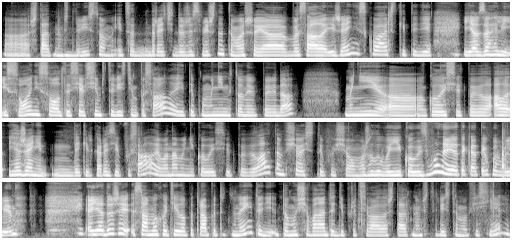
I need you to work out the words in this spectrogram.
а, штатним стилістом. І це, до речі, дуже смішно, тому що я писала і Жені Скварській тоді, і я взагалі і Соні Солтис, я всім стилістам писала, і типу мені ніхто не відповідав. Мені е, колись відповіла, але я Жені декілька разів писала, і вона мені колись відповіла там щось, типу, що можливо їй колись буде. Я така, типу, блін. А Я дуже саме хотіла потрапити до неї тоді, тому що вона тоді працювала штатним стилістом L'Officiel і.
